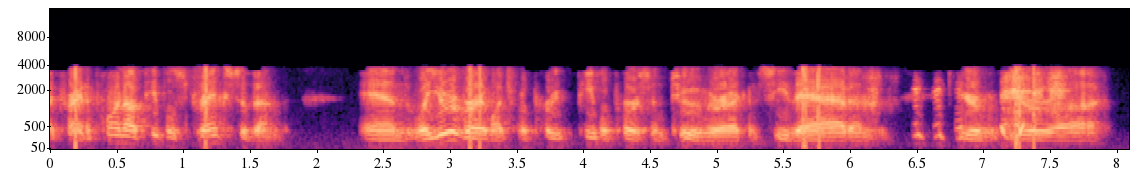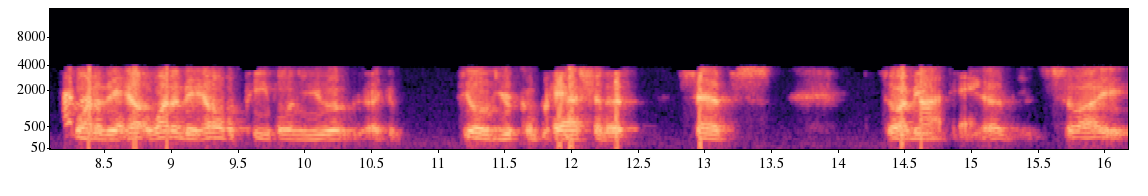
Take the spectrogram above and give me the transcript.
I try to point out people's strengths to them. And well, you're very much of a people person too, Mary. I can see that, and you're you're uh, wanting to help wanting to help people, and you I can feel your compassionate sense. So I mean, oh, uh, so I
